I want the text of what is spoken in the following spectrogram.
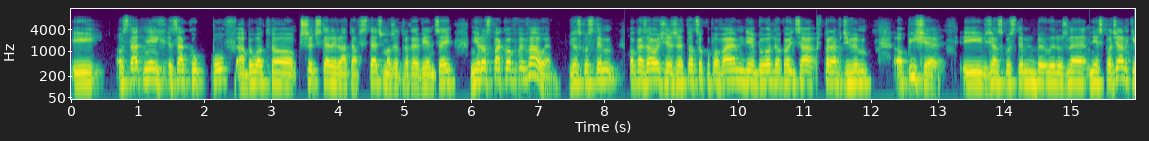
i ostatnich zakupów, a było to 3-4 lata wstecz, może trochę więcej, nie rozpakowywałem. W związku z tym okazało się, że to, co kupowałem, nie było do końca w prawdziwym opisie i w związku z tym były różne niespodzianki.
